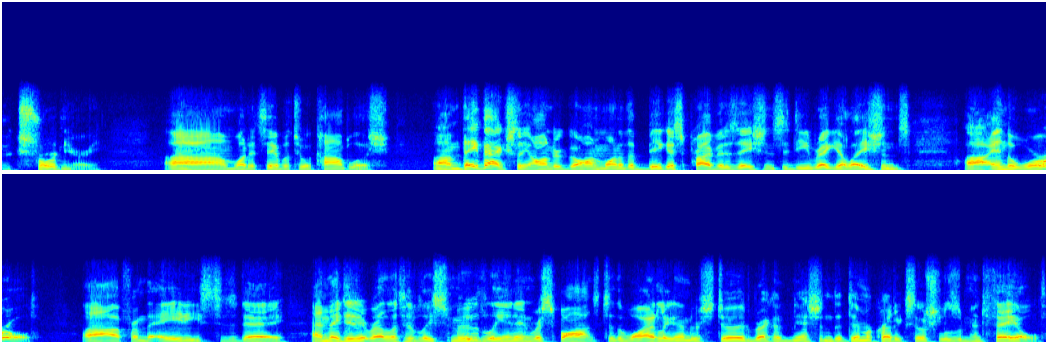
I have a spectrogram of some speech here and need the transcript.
extraordinary um, what it's able to accomplish. Um, they've actually undergone one of the biggest privatizations and deregulations uh, in the world uh, from the 80s to today, and they did it relatively smoothly and in response to the widely understood recognition that democratic socialism had failed.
